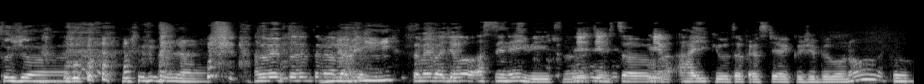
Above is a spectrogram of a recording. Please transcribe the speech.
Cože? Ale to, to, to, mi vadilo, to mi vadilo asi nejvíc, no, Mě- tím, co mě- Haiku to prostě jakože bylo, no, jako,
